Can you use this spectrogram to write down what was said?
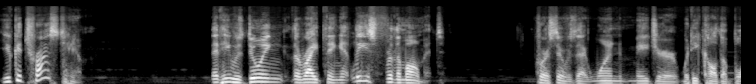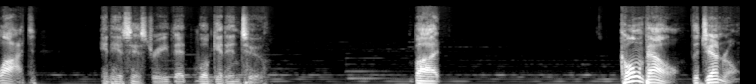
You could trust him that he was doing the right thing, at least for the moment. Of course, there was that one major, what he called a blot in his history that we'll get into. But Colin Powell, the general,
